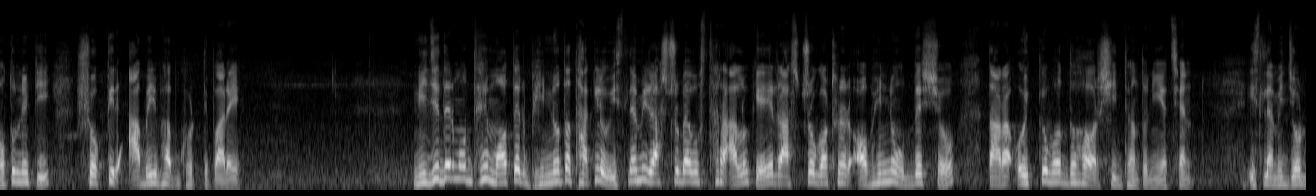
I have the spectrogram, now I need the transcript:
নতুন একটি শক্তির আবির্ভাব ঘটতে পারে। নিজেদের মধ্যে মতের ভিন্নতা থাকলেও ইসলামী রাষ্ট্র ব্যবস্থার আলোকে রাষ্ট্র গঠনের অভিন্ন উদ্দেশ্য তারা ঐক্যবদ্ধ হওয়ার সিদ্ধান্ত নিয়েছেন। ইসলামী জোট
